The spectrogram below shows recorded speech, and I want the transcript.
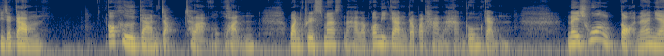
กิจกรรม ก็คือการจับฉลากของขวัญวันคริสต์มาสนะคะแล้วก็มีการรับประทานอาหารร่วมกัน ในช่วงก่อนหน้านี้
